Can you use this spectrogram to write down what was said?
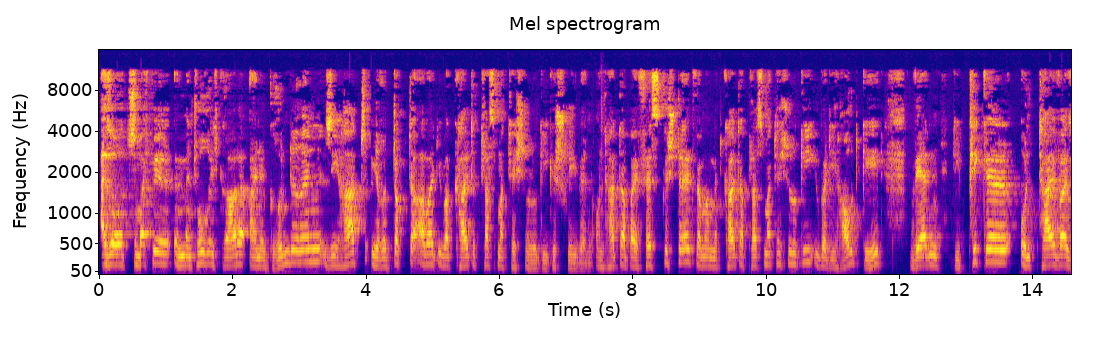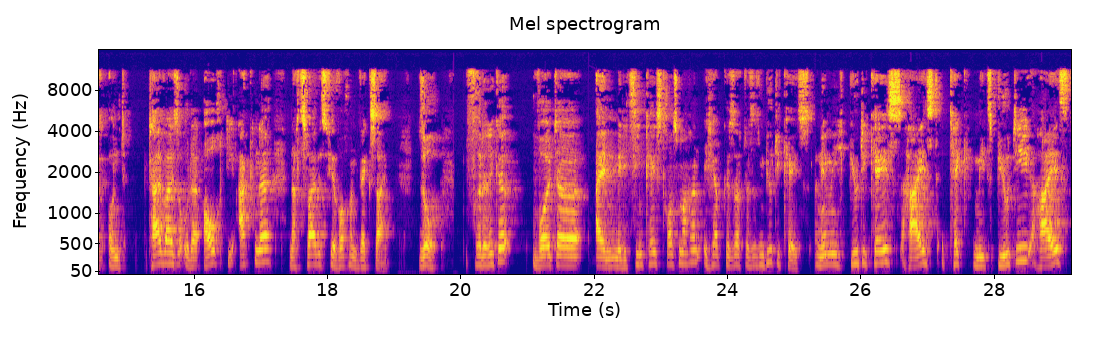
Also zum Beispiel äh, mentore ich gerade eine Gründerin. Sie hat ihre Doktorarbeit über kalte Plasmatechnologie geschrieben und hat dabei festgestellt, wenn man mit kalter Plasmatechnologie über die Haut geht, werden die Pickel und teilweise und teilweise oder auch die Akne nach zwei bis vier Wochen weg sein. So, Friederike, wollte ein Medizin-Case draus machen. Ich habe gesagt, das ist ein Beauty-Case. Nämlich Beauty-Case heißt Tech meets Beauty, heißt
